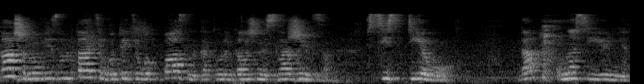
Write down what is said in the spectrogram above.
каша, но в результате вот эти вот пазлы, которые должны сложиться в систему, да, у нас ее нет.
